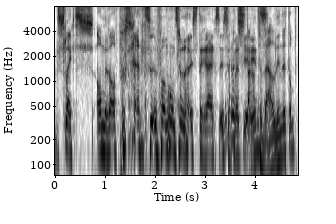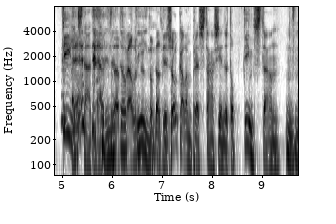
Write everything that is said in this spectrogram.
slechts anderhalf procent van onze luisteraars is Maar het het met je staat eens. wel in de top 10, hè? Het staat wel in de Staat top wel in de 10. top Dat is ook al een prestatie in de top 10 staan. Mhm.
